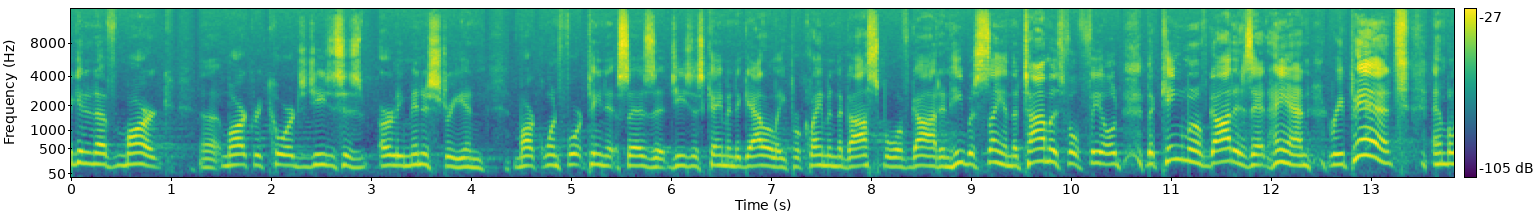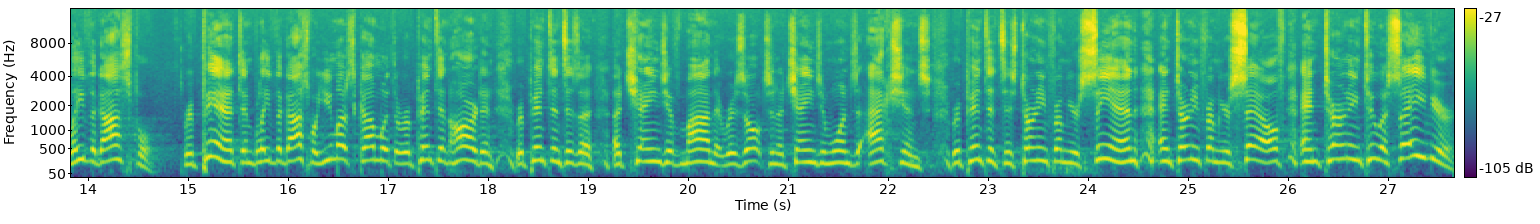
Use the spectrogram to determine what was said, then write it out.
Beginning of Mark, uh, Mark records Jesus' early ministry in Mark 1.14 it says that Jesus came into Galilee proclaiming the gospel of God and he was saying the time is fulfilled the kingdom of God is at hand repent and believe the gospel Repent and believe the gospel. You must come with a repentant heart, and repentance is a, a change of mind that results in a change in one's actions. Repentance is turning from your sin and turning from yourself and turning to a Savior.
